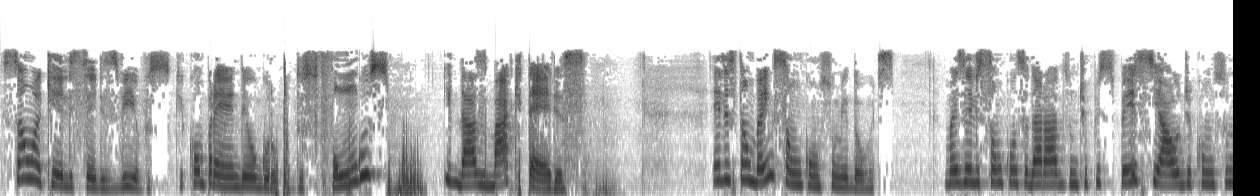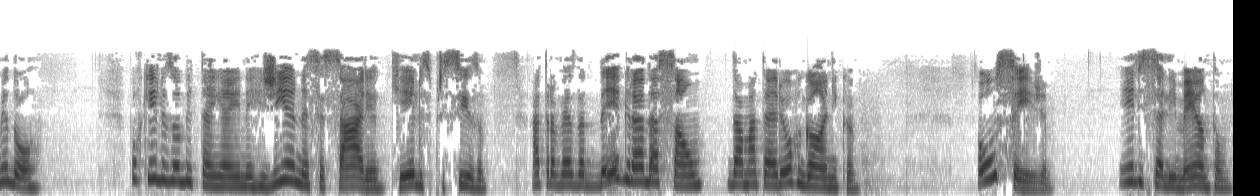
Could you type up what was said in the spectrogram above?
são aqueles seres vivos que compreendem o grupo dos fungos e das bactérias. Eles também são consumidores, mas eles são considerados um tipo especial de consumidor, porque eles obtêm a energia necessária que eles precisam através da degradação da matéria orgânica. Ou seja, eles se alimentam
